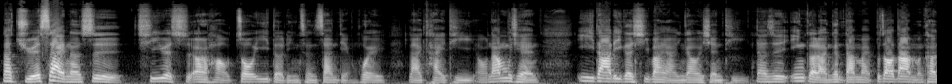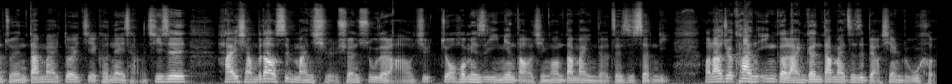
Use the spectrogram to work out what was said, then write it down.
那决赛呢是七月十二号周一的凌晨三点会来开踢哦。那目前意大利跟西班牙应该会先踢，但是英格兰跟丹麦不知道大家有没有看昨天丹麦对捷克那场，其实还想不到是蛮悬悬殊的啦。就就后面是一面倒的情况，丹麦赢得这次胜利。好，那就看英格兰跟丹麦这次表现如何。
